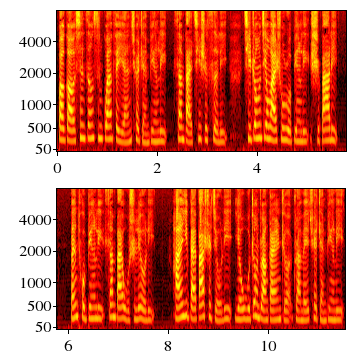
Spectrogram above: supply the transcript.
报告新增新冠肺炎确诊病例三百七十四例，其中境外输入病例十八例，本土病例三百五十六例，含一百八十九例由无症状感染者转为确诊病例，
